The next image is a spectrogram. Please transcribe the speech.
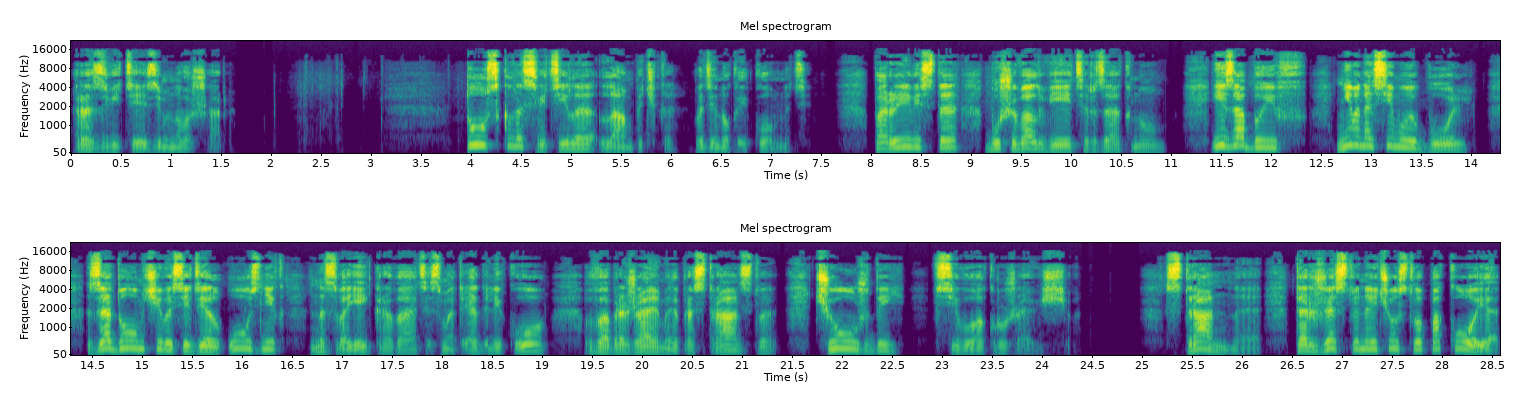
развития земного шара. Тускло светила лампочка в одинокой комнате. Порывисто бушевал ветер за окном, и, забыв невыносимую боль, задумчиво сидел узник на своей кровати, смотря далеко в воображаемое пространство, чуждый всего окружающего. Странное, торжественное чувство покоя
